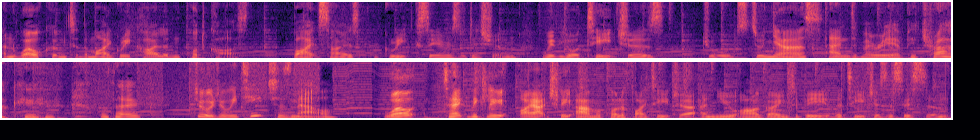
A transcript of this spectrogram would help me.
and welcome to the My Greek Island podcast, bite sized Greek series edition, with your teachers, George Zunias. and Maria Petraku. Although, George, are we teachers now? Well, technically, I actually am a qualified teacher, and you are going to be the teacher's assistant.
